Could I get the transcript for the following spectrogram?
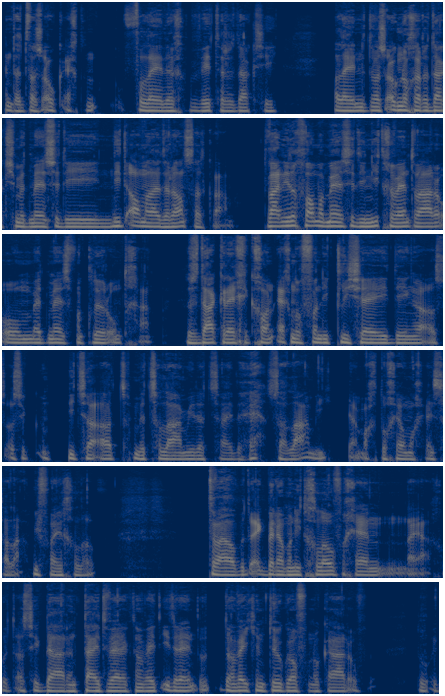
En dat was ook echt een volledig witte redactie. Alleen het was ook nog een redactie met mensen die niet allemaal uit de Randstad kwamen. Het waren in ieder geval maar mensen die niet gewend waren om met mensen van kleur om te gaan. Dus daar kreeg ik gewoon echt nog van die cliché dingen. Als, als ik een pizza at met salami, dat zeiden, hè, salami? Jij mag toch helemaal geen salami van je geloof? Terwijl ik ben helemaal niet gelovig. En nou ja, goed, als ik daar een tijd werk, dan weet iedereen, dan weet je natuurlijk wel van elkaar. Of, ik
